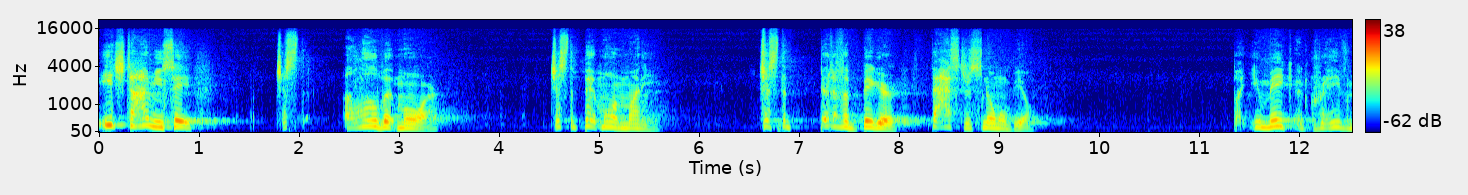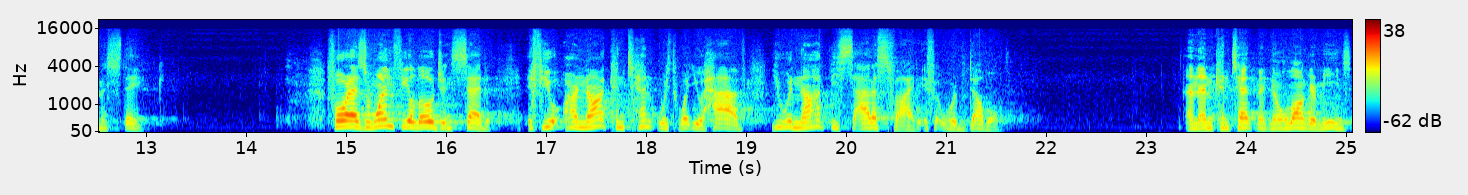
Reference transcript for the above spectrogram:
Each time you say, just a little bit more, just a bit more money, just a bit of a bigger, faster snowmobile. But you make a grave mistake. For as one theologian said, if you are not content with what you have, you would not be satisfied if it were doubled. And then contentment no longer means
